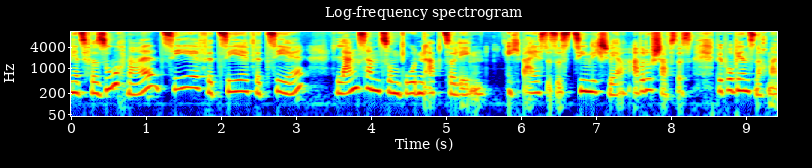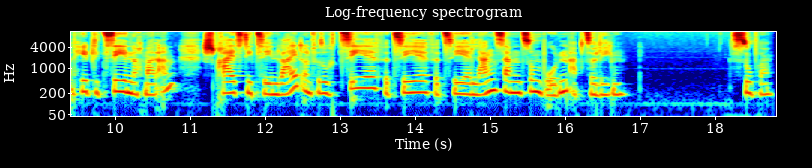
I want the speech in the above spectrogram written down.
und jetzt versuch mal, Zehe für Zehe für Zehe langsam zum Boden abzulegen. Ich weiß, es ist ziemlich schwer, aber du schaffst es. Wir probieren es nochmal. Heb die Zehen nochmal an, spreiz die Zehen weit und versuch Zehe für Zehe für Zehe langsam zum Boden abzulegen. Super.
